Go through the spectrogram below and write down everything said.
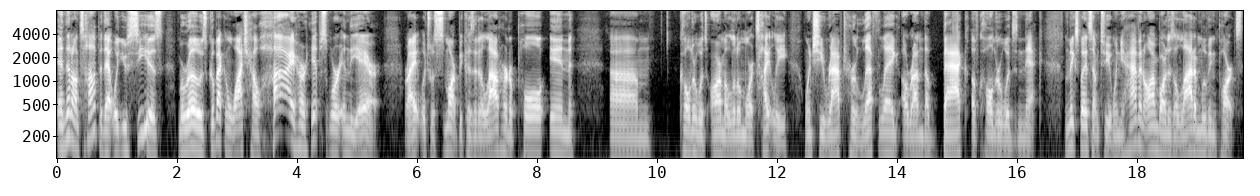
And then on top of that, what you see is Moroz go back and watch how high her hips were in the air, right? Which was smart because it allowed her to pull in um, Calderwood's arm a little more tightly when she wrapped her left leg around the back of Calderwood's neck. Let me explain something to you. When you have an armbar, there's a lot of moving parts.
